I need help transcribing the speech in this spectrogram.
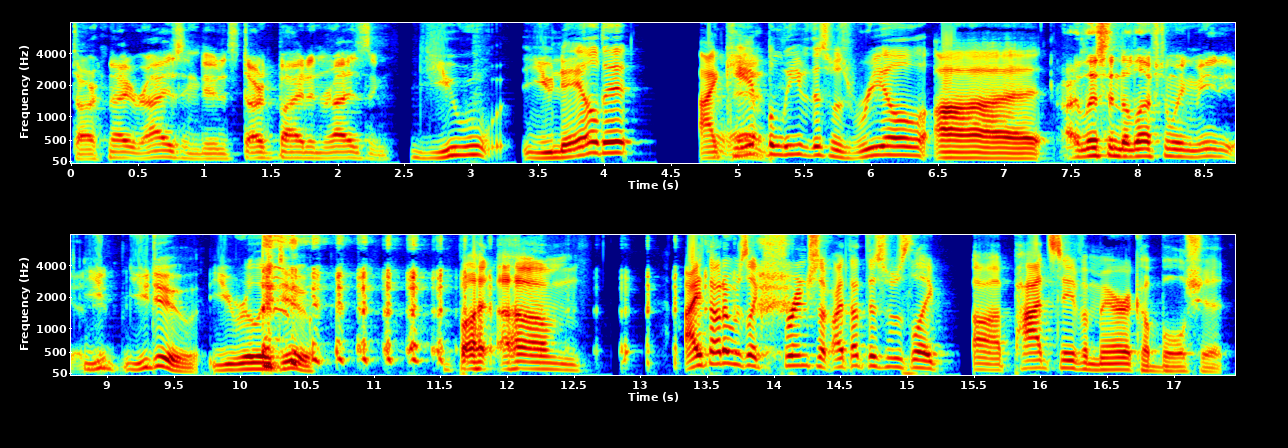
Dark Knight Rising, dude. It's Dark Biden Rising. You you nailed it. I can't believe this was real. Uh, I listen to left wing media. you dude. you do. You really do. but um I thought it was like fringe stuff. I thought this was like uh Pod Save America bullshit.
